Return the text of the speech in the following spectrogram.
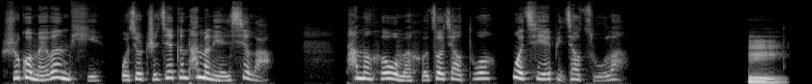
如果没问题，我就直接跟他们联系了。他们和我们合作较多，默契也比较足了。嗯。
